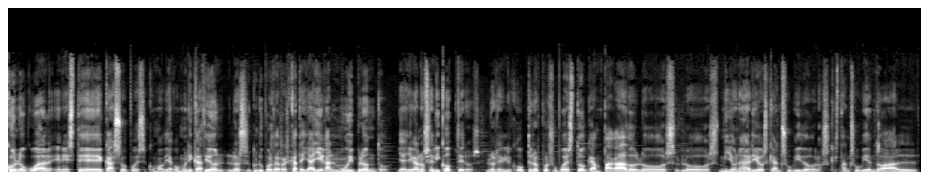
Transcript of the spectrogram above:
Con lo cual, en este caso, pues como había comunicación, los grupos de rescate ya llegan muy pronto, ya llegan los helicópteros. Los helicópteros, por supuesto, que han pagado los, los millonarios que han subido, los que están subiendo al,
